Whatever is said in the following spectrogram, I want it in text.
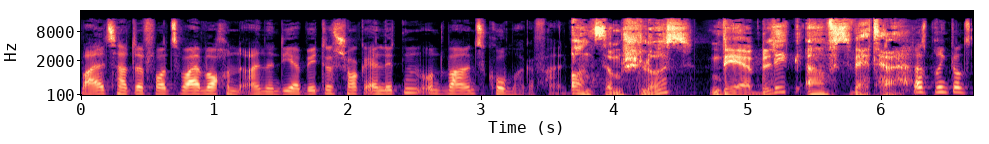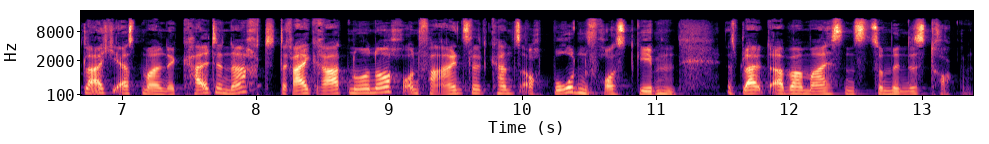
Walz hatte vor zwei Wochen einen Diabetesschock erlitten und war ins Koma gefallen. Und zum Schluss der Blick aufs Wetter. Das bringt uns gleich erstmal eine kalte Nacht, drei Grad nur noch und vereinzelt kann es auch Bodenfrost geben. Es bleibt aber meistens zumindest trocken.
